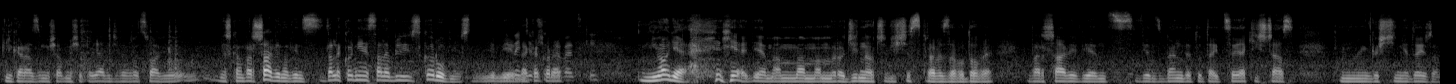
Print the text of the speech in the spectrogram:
kilka razy musiałbym się pojawić we Wrocławiu. Mieszkam w Warszawie, no więc daleko nie jest, ale blisko również. Niemniej Będzie jednak akurat, no nie, nie, nie. Mam, mam, mam rodzinne oczywiście sprawy zawodowe w Warszawie, więc, więc będę tutaj co jakiś czas mm, gościnnie dojeżdżał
